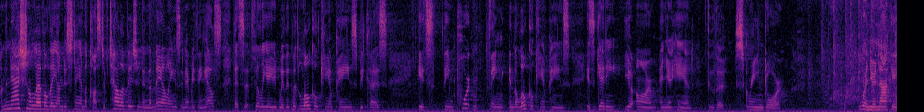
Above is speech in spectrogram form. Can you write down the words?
On the national level, they understand the cost of television and the mailings and everything else that's affiliated with it, but local campaigns, because it's the important thing in the local campaigns is getting your arm and your hand through the screen door. when you're knocking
